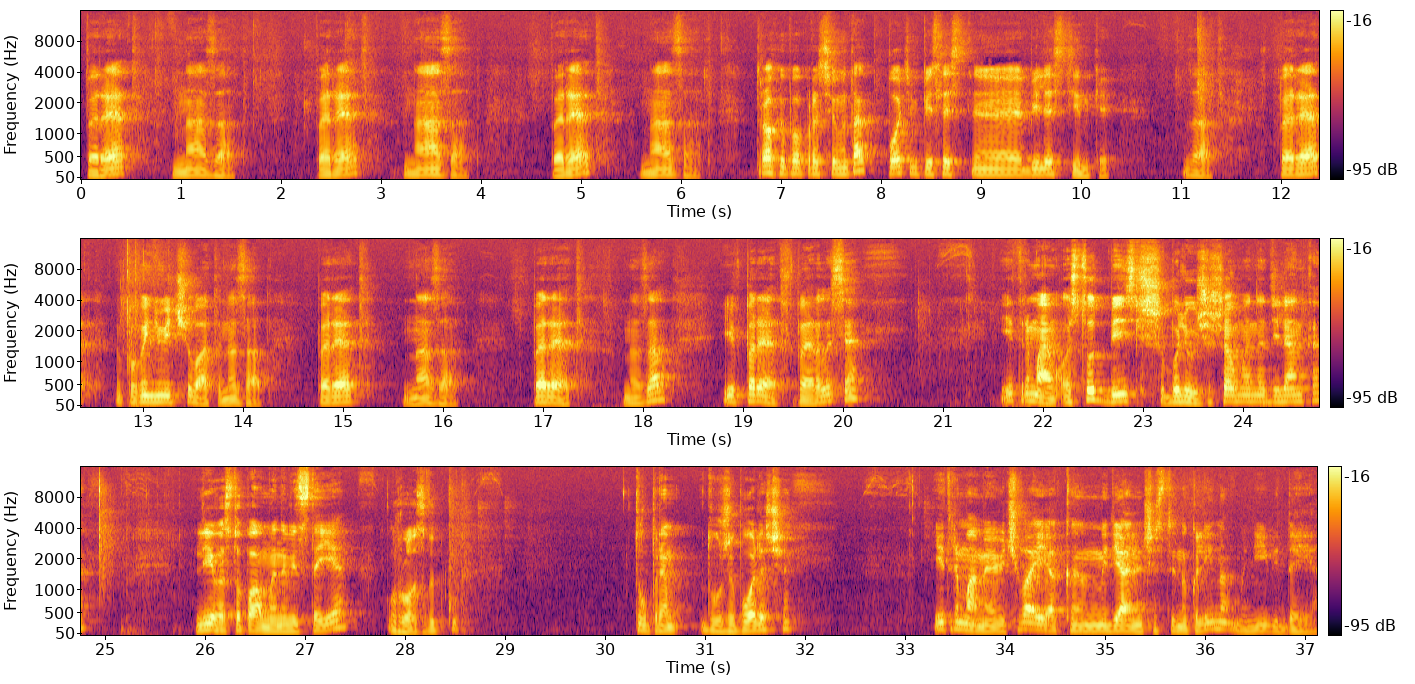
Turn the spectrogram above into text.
Вперед, назад. Вперед, назад. Вперед, назад. Трохи попрацюємо так, потім після, е, біля стінки. Зад. Вперед. Ви повинні відчувати назад. Вперед, назад. Вперед, назад. І вперед вперлися. І тримаємо. Ось тут більш болючіша в мене ділянка. Ліва стопа в мене відстає у розвитку. Тут прям дуже боляче. І тримаємо. Я відчуваю, як медіальну частину коліна мені віддає.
